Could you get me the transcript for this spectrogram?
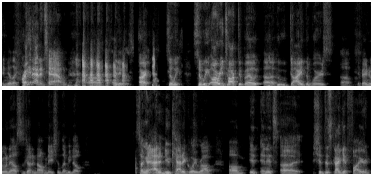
And you're like, Right. "Get out of town." um, anyways, all right. So we so we already talked about uh, who died the worst. Uh, if anyone else has got a nomination, let me know. So I'm going to add a new category, Rob. Um, it, and it's uh, should this guy get fired?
